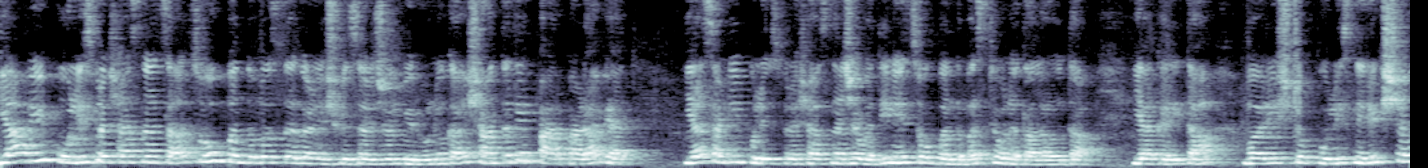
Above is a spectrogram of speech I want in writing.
यावेळी पोलीस प्रशासनाचा चोख बंदोबस्त गणेश विसर्जन मिरवणुका शांततेत पार पाडाव्यात. यासाठी पोलीस प्रशासनाच्या वतीने चोख बंदोबस्त ठेवण्यात आला होता. याकरिता वरिष्ठ पोलीस निरीक्षक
